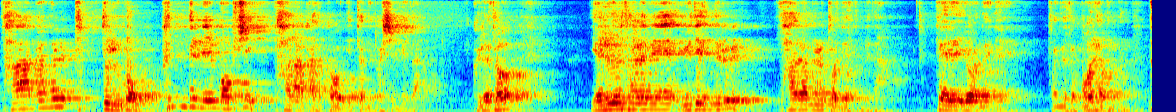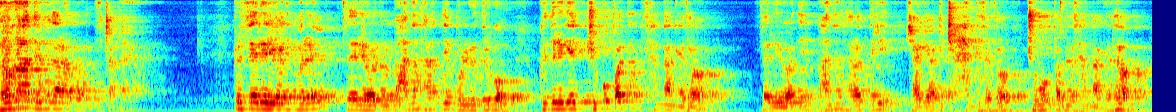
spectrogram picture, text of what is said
사명을 붙들고 흔들림 없이 살아가고 있다는 것입니다. 그래서 예루살렘의 유대인들을 사람을 보냈습니다. 세례 요한에게 보내서 뭐라면 너가 누구냐라고 묻잖아요. 그래서 세례 요한이 뭐래요? 세례 요한은 많은 사람들이 몰려들고 그들에게 주목받는 상황에서 세례 요한이 많은 사람들이 자기 앞에 쫙 있어서 주목받는 상황에서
